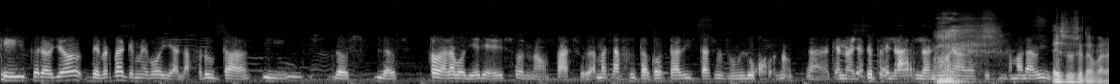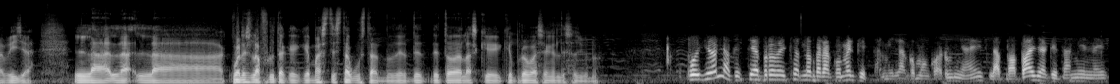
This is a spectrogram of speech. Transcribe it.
Sí, pero yo de verdad que me voy a la fruta y los, los toda la bollería, eso no paso. Además la fruta cortadita, eso es un lujo, ¿no? Que no haya que pelarla ni Ay. nada, eso es una maravilla. Eso es una maravilla. La, la, la- ¿Cuál es la fruta que, que más te está gustando de, de- de todas las que, que pruebas en el desayuno? Pues yo lo que estoy aprovechando para comer, que también la como en Coruña, es la papaya, que también es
